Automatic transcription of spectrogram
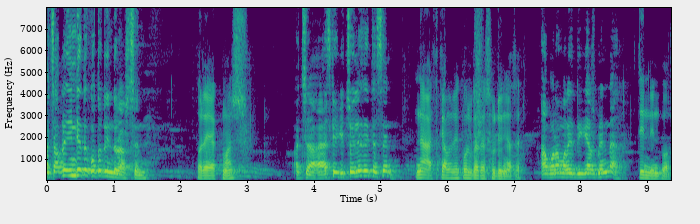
আচ্ছা আপনি ইন্ডিয়াতে কতদিন ধরে আসছেন? পরে এক মাস। আচ্ছা আজকে কি চলে যাইতেছেন? না আজকে আমাদের কলকাতা শুটিং আছে। আবার আমার এদিকে আসবেন না? তিন দিন পর।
